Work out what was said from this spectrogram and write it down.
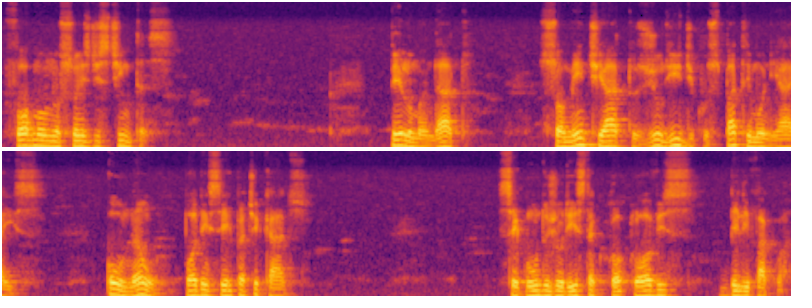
formam noções distintas. Pelo mandato, somente atos jurídicos patrimoniais ou não podem ser praticados. Segundo o jurista Clovis Belivacqua.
